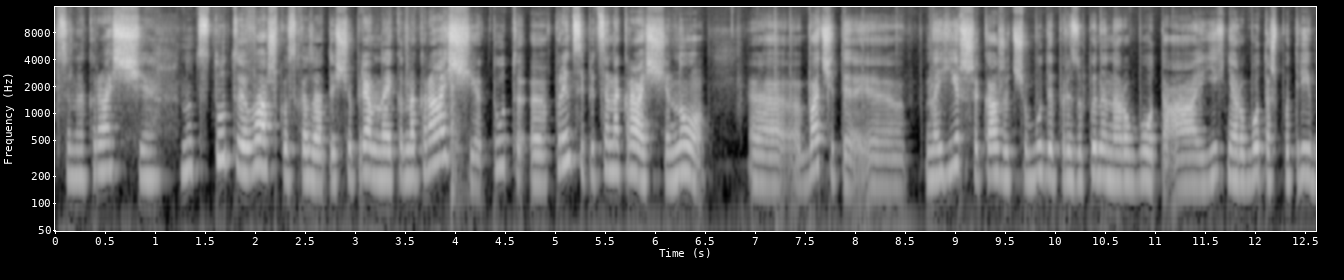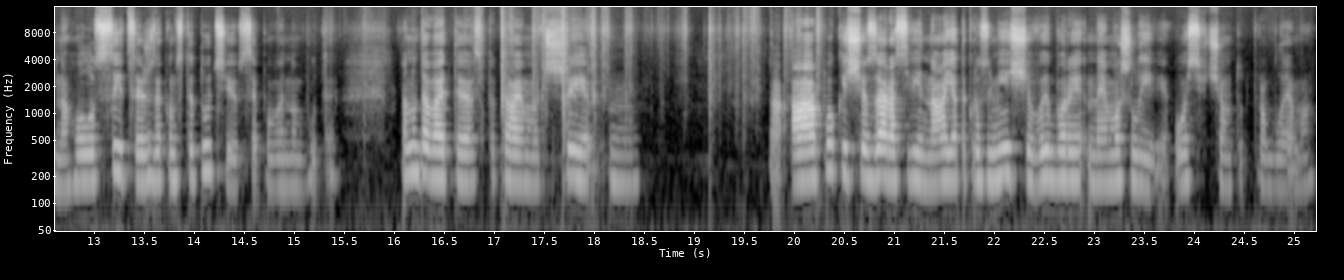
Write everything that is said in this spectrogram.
Це на краще. Ну, тут важко сказати, що прям на, на краще. Тут, е, в принципі, це на краще, но е, бачите, е, найгірше кажуть, що буде призупинена робота, а їхня робота ж потрібна. Голоси, це ж за Конституцією все повинно бути. А ну давайте спитаємо, чи. А- поки що зараз війна, я так розумію, що вибори неможливі. Ось в чому тут проблема.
